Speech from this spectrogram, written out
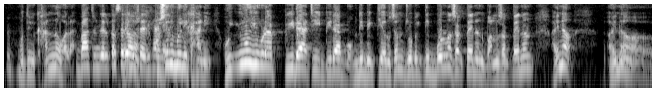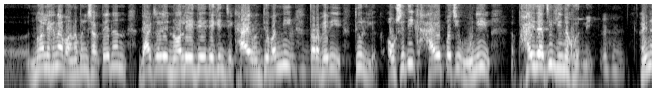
म त यो खान्न होला। कसरी मैले खाने? हो यो एउटा पीडा चाहिँ पीडा भोग्ने व्यक्तिहरू छन् जो व्यक्ति बोल्न सक्दैनन् भन्न सक्दैनन् होइन? होइन नलेख्न भन्न पनि सक्दैनन् डाक्टरले नलेदिएदेखि चाहिँ खाए हुन्थ्यो भन्ने तर फेरि त्यो औषधि खाएपछि हुने फाइदा चाहिँ लिन खोज्ने। होइन?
